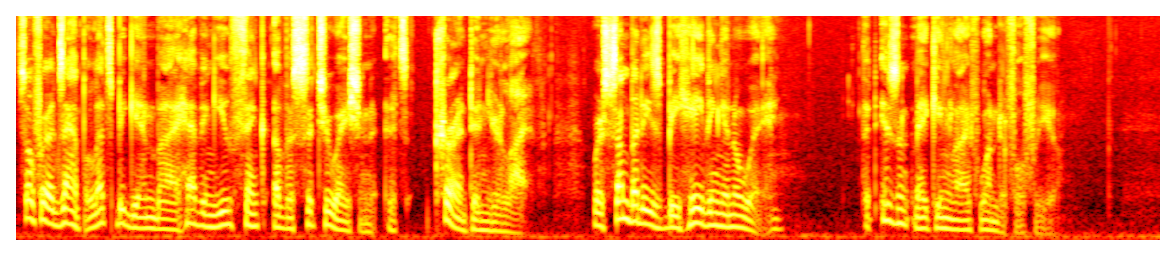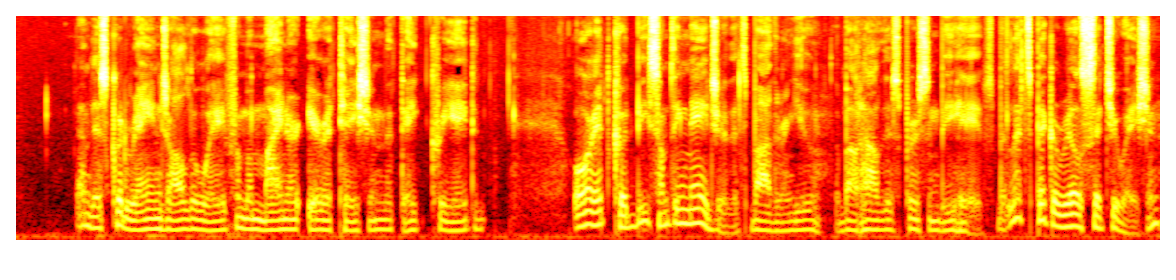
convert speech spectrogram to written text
So, for example, let's begin by having you think of a situation that's current in your life where somebody's behaving in a way that isn't making life wonderful for you. And this could range all the way from a minor irritation that they created, or it could be something major that's bothering you about how this person behaves. But let's pick a real situation,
